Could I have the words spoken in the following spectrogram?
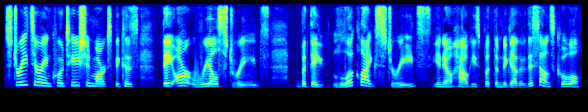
Streets are in quotation marks because they aren't real streets, but they look like streets. You know how he's put them together. This sounds cool.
